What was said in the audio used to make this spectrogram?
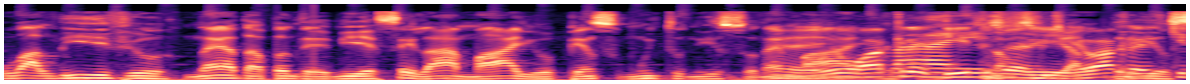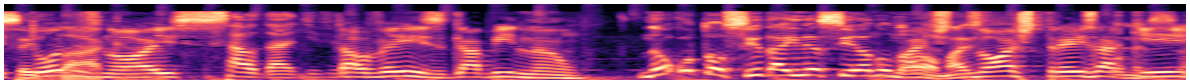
o alívio, né, da pandemia, sei lá, maio, eu penso muito nisso, né, É, maio. eu acredito, velho. Eu acredito que todos lá, nós, Saudade, viu? talvez Gabi não, Não com torcida ainda esse ano, não, mas, mas. nós três aqui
